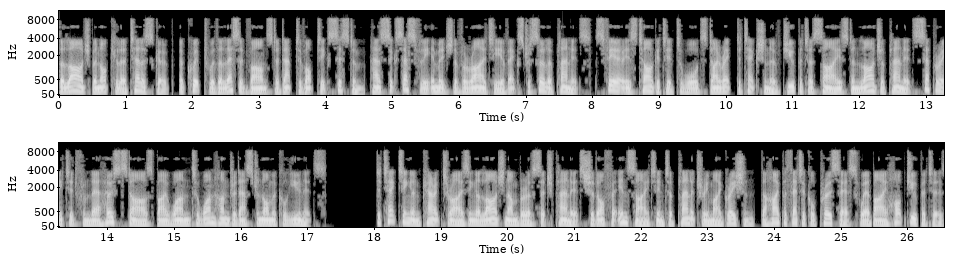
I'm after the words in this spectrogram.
The Large Binocular Telescope, equipped with a less advanced adaptive optics system, has successfully imaged a variety of extrasolar planets. Sphere is targeted towards direct detection of Jupiter-sized and larger planets separated from their host stars by 1 to 100 astronomical units. Detecting and characterizing a large number of such planets should offer insight into planetary migration, the hypothetical process whereby hot Jupiters,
